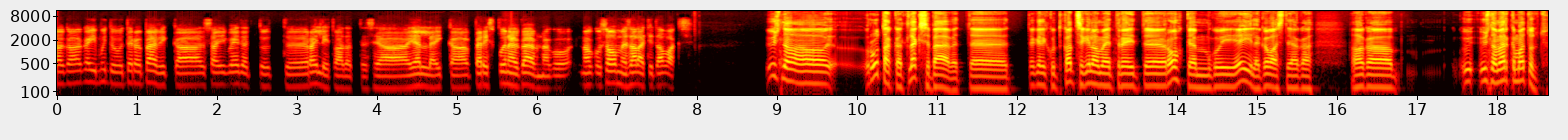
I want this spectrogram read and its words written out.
aga, aga ei, muidu terve päev ikka sai veedetud äh, rallit vaadates ja jälle ikka päris põnev päev, nagu, nagu Soomes alati tavaks. üsna rutakalt läks see päev, et äh, tegelikult katsekilomeetreid äh, rohkem kui eile kõvasti, aga, aga üsna märkamatult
